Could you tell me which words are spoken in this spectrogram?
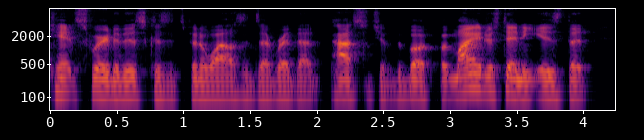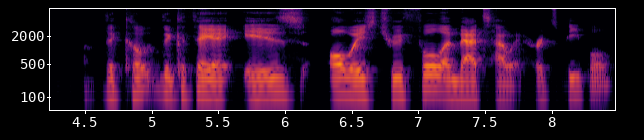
can't swear to this because it's been a while since I've read that passage of the book, but my understanding is that the the Cthaeh is always truthful, and that's how it hurts people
